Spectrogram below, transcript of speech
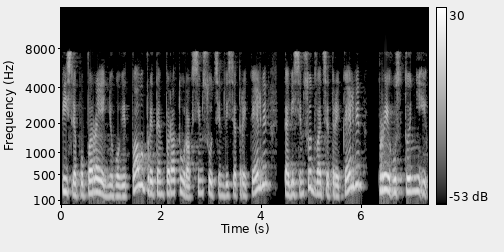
після попереднього відпалу при температурах 773 Кельвін та 823 Кельвін при густоні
